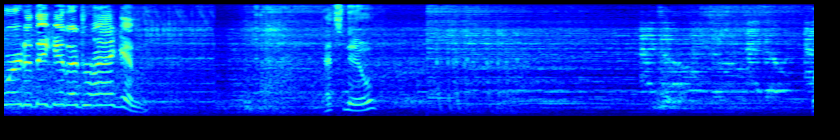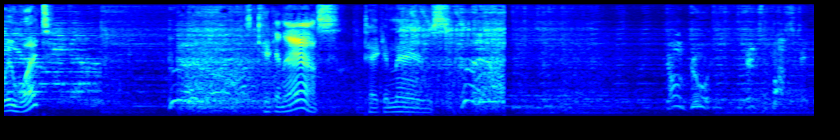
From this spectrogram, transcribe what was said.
Where did they get a dragon? That's new. Wait, what? He's kicking ass. Taking names. Don't do it. It's busted.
